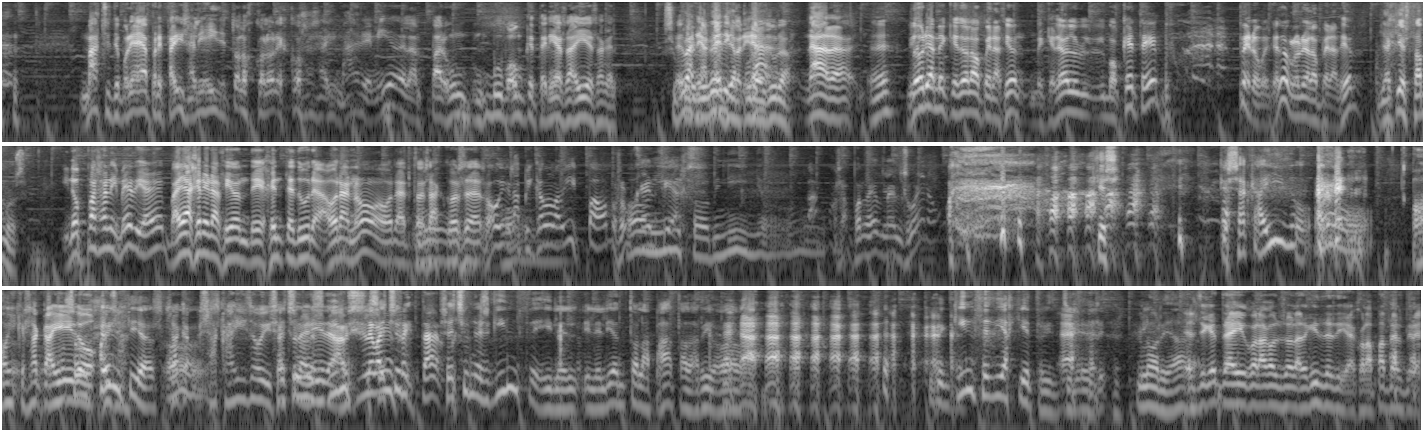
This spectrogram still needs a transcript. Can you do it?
Macho, y te ponías a apretar y salía ahí de todos los colores, cosas ahí. Madre mía del amparo. Un, un bubón que tenías ahí. Esa que... Supervivencia No médico, pura y nada, dura. Nada. ¿Eh? Gloria me quedó la operación. Me quedó el boquete. Pero me quedó Gloria la operación. Y aquí estamos. Y no pasa ni media, ¿eh? Vaya generación de gente dura. Ahora no, ahora todas esas cosas. ¡Oye, le ha picado la avispa! ¡Vamos a Oh, mi urgencias! hijo, mi niño. Vamos a ponerle el suero. Que se, que se ha caído. Oh. ¡Ay, que se ha caído! Urgencias. Ay, se, ha, se ha Oh. se ha caído y se ha hecho un una herida. A ver si se le va a infectar. Se ha hecho un esguince y le, y le lían toda la pata de arriba. De 15 días quieto. Gloria. El siguiente ahí con la consola de 15 días, con las patas de...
